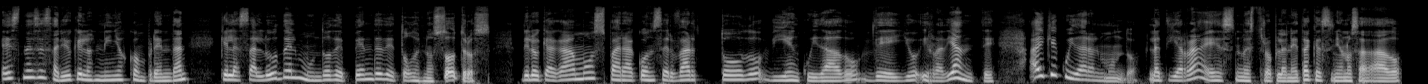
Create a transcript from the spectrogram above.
Es necesario que los niños comprendan que la salud del mundo depende de todos nosotros, de lo que hagamos para conservar todo bien cuidado, bello y radiante. Hay que cuidar al mundo. La Tierra es nuestro planeta que el Señor nos ha dado.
